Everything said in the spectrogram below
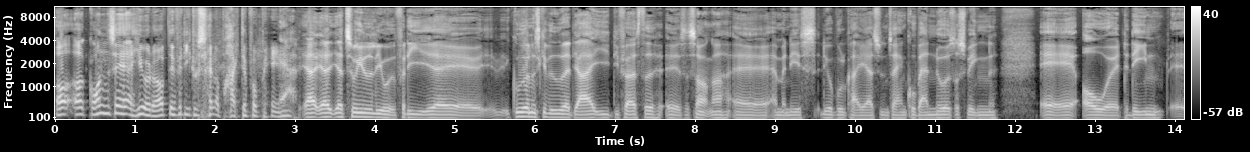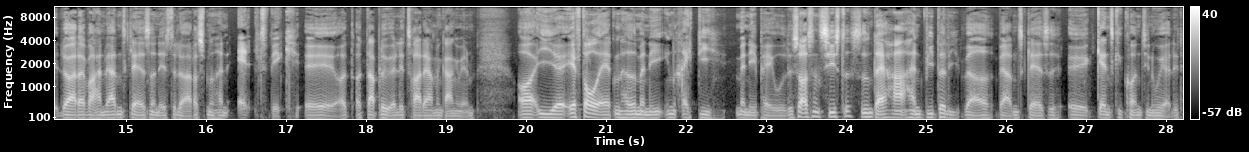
Og, og grunden til, at jeg hiver det op, det er, fordi du selv har bragt det på banen. Ja, jeg, jeg, jeg tweetede lige ud, fordi øh, guderne skal vide, at jeg i de første øh, sæsoner øh, af Manis Liverpool-karriere synes, at han kunne være noget så svingende. Øh, og øh, det ene øh, lørdag var han verdensklasse, og næste lørdag smed han alt væk. Øh, og, og der blev jeg lidt træt af ham en gang imellem. Og i øh, efteråret 18 havde Mané en rigtig Mané-periode. Det er så også den sidste. Siden da har han vidderlig været verdensklasse øh, ganske kontinuerligt.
